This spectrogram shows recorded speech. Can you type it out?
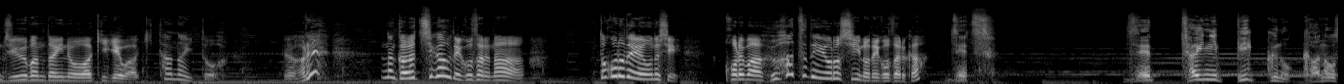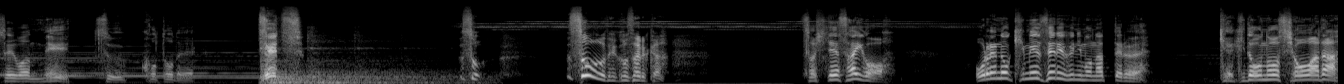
10番台の脇毛は汚いと。あれ？なんか違うでござるな。ところでお主これは不発でよろしいのでござるか？絶。絶対にビッグの可能性はねえっつうことで絶そそうでござるか。そして最後俺の決め台詞にもなってる激動の昭和だ。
